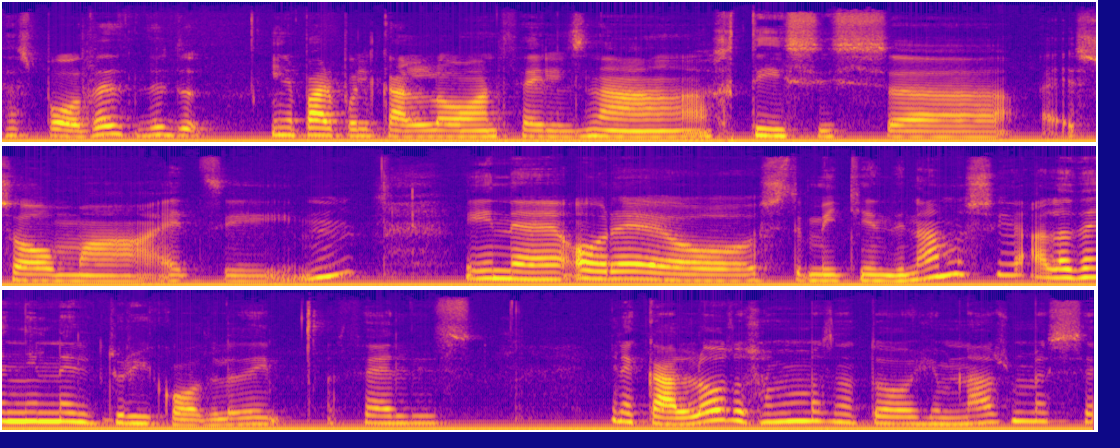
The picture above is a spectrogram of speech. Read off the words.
θα σου πω, δεν, δεν είναι πάρα πολύ καλό αν θέλεις να χτίσεις ε, σώμα έτσι. Είναι ωραίο στη μήκη ενδυνάμωση, αλλά δεν είναι λειτουργικό. Δηλαδή θέλεις είναι καλό το σώμα μας να το γυμνάζουμε σε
